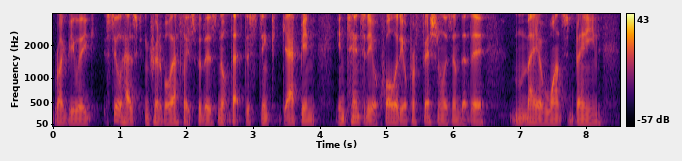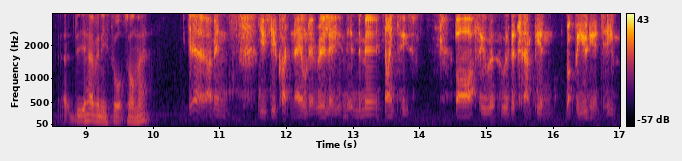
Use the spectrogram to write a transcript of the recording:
Rugby league still has incredible athletes, but there's not that distinct gap in intensity or quality or professionalism that there may have once been. Uh, do you have any thoughts on that? Yeah, I mean, you, you kind of nailed it, really. In, in the mid 90s, Bath, who were, who were the champion rugby union team,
